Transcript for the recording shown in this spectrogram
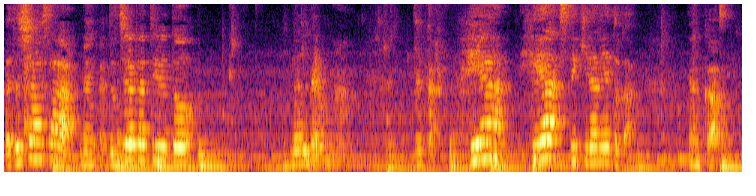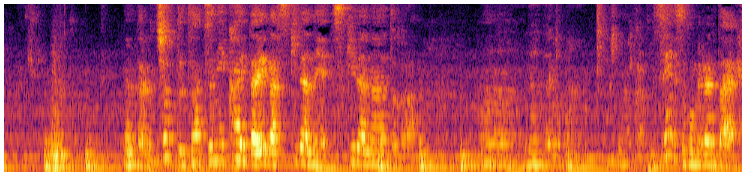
私はさなんかどちらかというとなんだろうな。なんか部屋部屋素敵だねとかなんかなんだろうちょっと雑に描いた絵が好きだね好きだなとかうんなんだろうな。なんかセンス褒められたい。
